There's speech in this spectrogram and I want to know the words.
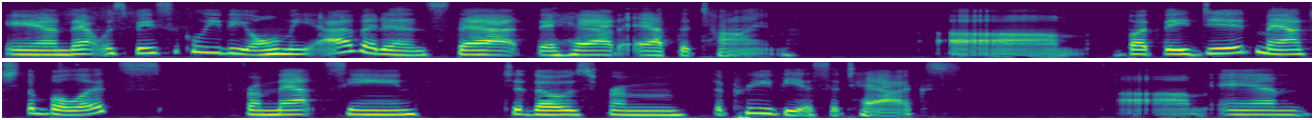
and that was basically the only evidence that they had at the time. Um, but they did match the bullets from that scene to those from the previous attacks. Um, and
